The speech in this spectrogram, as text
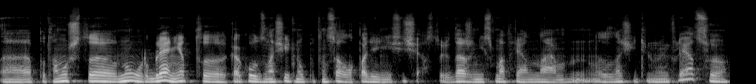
э, потому что ну, у рубля нет э, какого-то значительного потенциала падения сейчас. То есть даже несмотря на значительную инфляцию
